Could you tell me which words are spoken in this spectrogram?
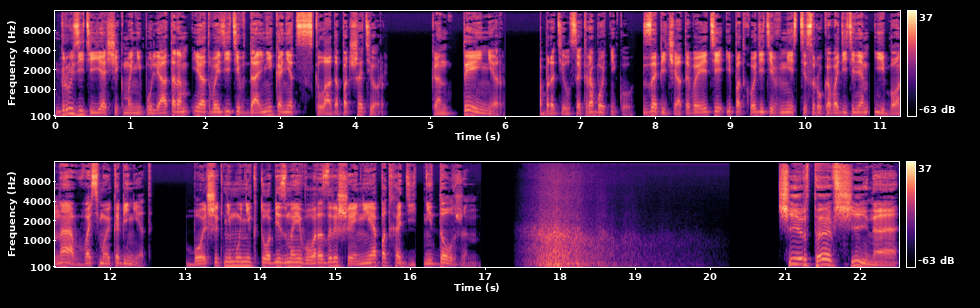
Грузите ящик манипулятором и отвозите в дальний конец склада под шатер. Контейнер, обратился к работнику. «Запечатываете и подходите вместе с руководителем Ибона в восьмой кабинет. Больше к нему никто без моего разрешения подходить не должен». «Чертовщина!»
